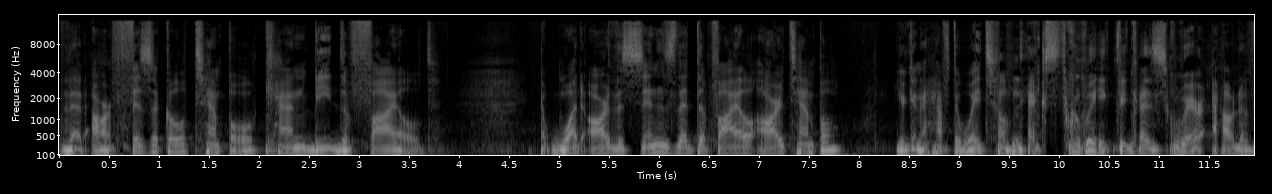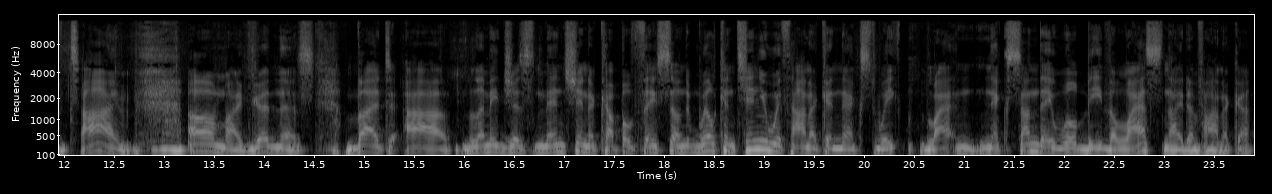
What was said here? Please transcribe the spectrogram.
that our physical temple can be defiled. What are the sins that defile our temple? You're going to have to wait till next week because we're out of time. Oh my goodness. But uh, let me just mention a couple things. So we'll continue with Hanukkah next week. Next Sunday will be the last night of Hanukkah.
